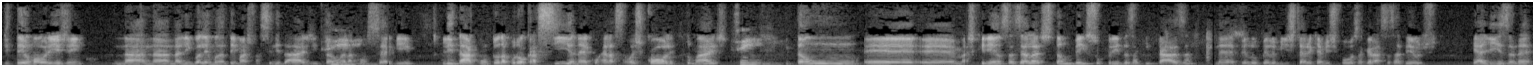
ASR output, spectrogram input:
de ter uma origem na, na, na, língua alemã tem mais facilidade, então Sim. ela consegue lidar com toda a burocracia, né, com relação à escola e tudo mais. Sim. Então, é, é, as crianças elas estão bem supridas aqui em casa, né, pelo pelo ministério que a minha esposa, graças a Deus, realiza, né.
